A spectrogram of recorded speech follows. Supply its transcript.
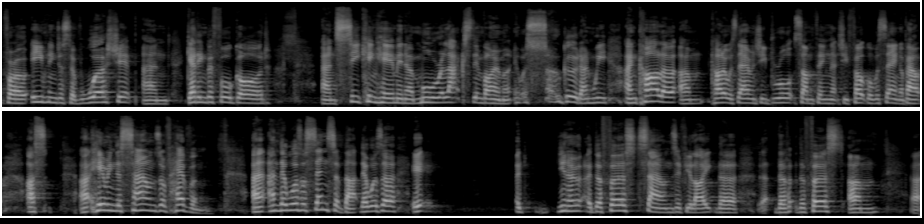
for our evening just of worship and getting before God and seeking Him in a more relaxed environment. It was so good. And we and Carla, um, Carla was there, and she brought something that she felt God was saying about us uh, hearing the sounds of heaven and, and there was a sense of that. There was a, it, a, you know, the first sounds, if you like, the, the, the first um, uh,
